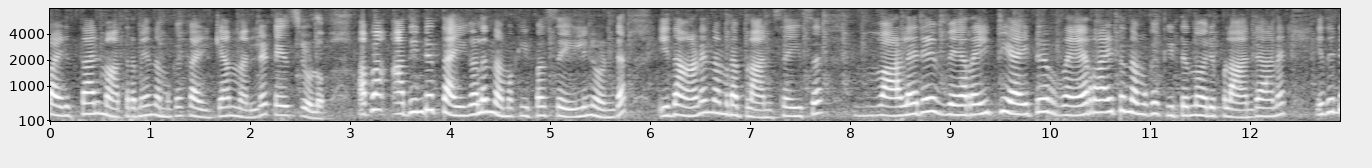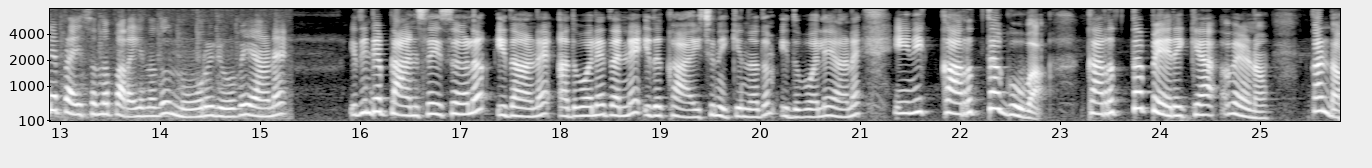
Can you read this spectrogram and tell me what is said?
പഴുത്താൽ മാത്രമേ നമുക്ക് കഴിക്കാൻ നല്ല ടേസ്റ്റ് ഉള്ളൂ. അപ്പോൾ അതിന്റെ തൈകൾ നമുക്കിപ്പോൾ സെയിലിനുണ്ട്. ഇതാണ് നമ്മുടെ പ്ലാന്റ് സൈസ് വളരെ വെറൈറ്റി ആയിട്ട് റെയറായിട്ട് നമുക്ക് കിട്ടുന്ന ഒരു പ്ലാന്റ് ആണ്. ഇതിന്റെ പ്രൈസ് എന്ന് പറയുന്നത് നൂറ് രൂപയാണ്. ഇതിന്റെ പ്ലാൻ സൈസുകൾ ഇതാണ്. അതുപോലെ തന്നെ ഇത് കായ്ച്ചു നിൽക്കുന്നതും ഇതുപോലെയാണ്. ഇനി കറുത്ത ഗുവ. കറുത്ത പേരയ്ക്ക വേണോ? കണ്ടോ?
